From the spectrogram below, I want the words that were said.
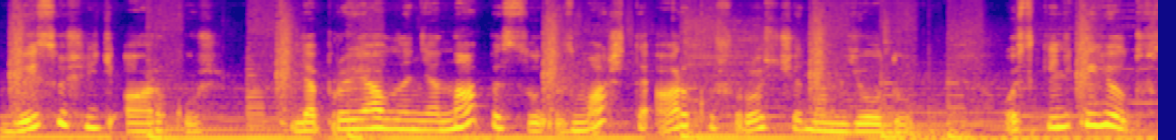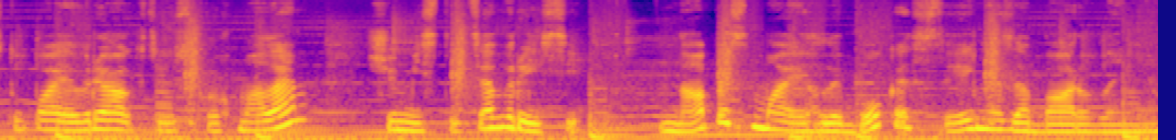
Висушіть аркуш. Для проявлення напису змажте аркуш розчином йоду. Оскільки йод вступає в реакцію з крохмалем, що міститься в рисі, напис має глибоке синє забарвлення.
